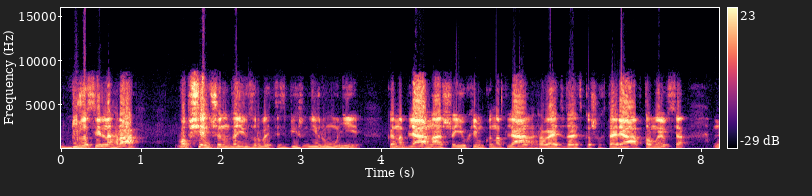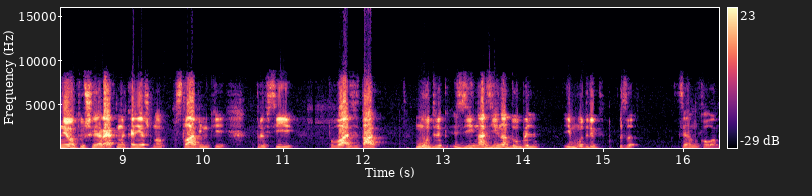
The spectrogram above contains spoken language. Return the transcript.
Дуже сильна гра. Взагалі нічого не дають зробити збірній Румунії. Конопля наша, Юхим Конопля, гравець Донецького Шахтаря, втомився. У нього тут ще й звісно, слабенький при всій повазі. Так, Мудрик, Зіна, Зіна дубль і Мудрик з Циганковим.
